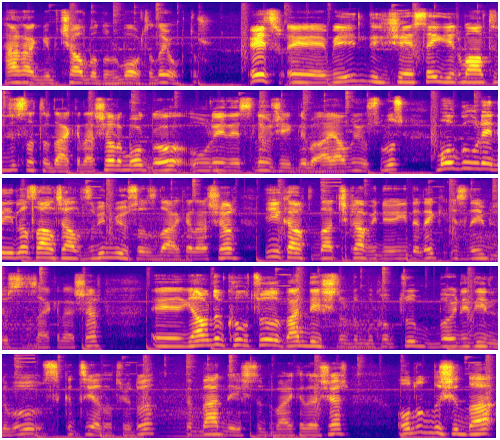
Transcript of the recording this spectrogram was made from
Herhangi bir çalma durumu ortada yoktur Evet, e, benim JS 26. satırda arkadaşlar Mongo URL'sini öncelikle bir ayarlıyorsunuz. Mongo URL'yi nasıl alacağınızı bilmiyorsanız da arkadaşlar ilk altından çıkan videoya giderek izleyebilirsiniz arkadaşlar. E, yardım komutu ben değiştirdim bu komutu böyle değildi bu sıkıntı yaratıyordu ve ben değiştirdim arkadaşlar. Onun dışında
